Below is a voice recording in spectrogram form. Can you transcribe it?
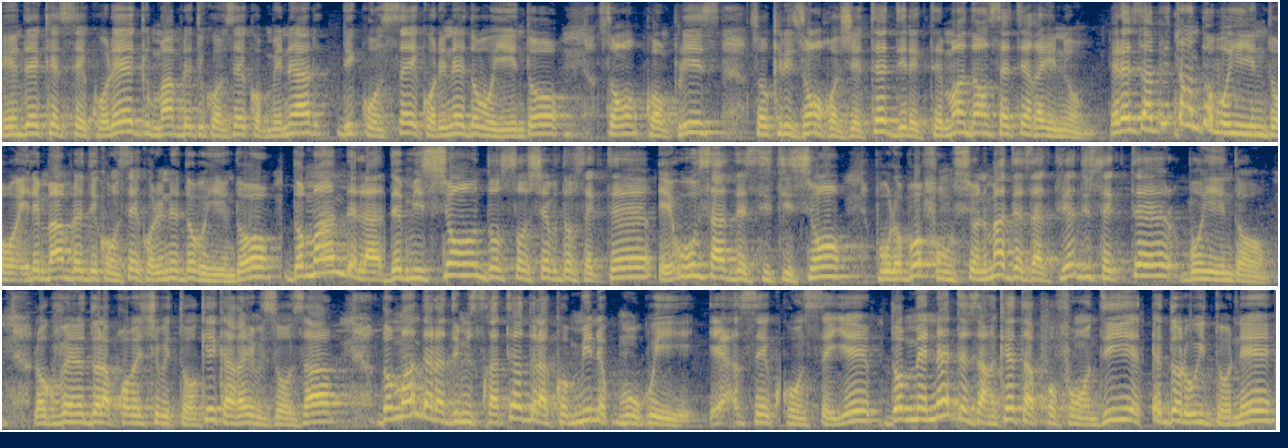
il dit que ses collègues, membres du conseil communal, du conseil coordonné de Boyindo, sont complices, ce qu'ils ont rejeté directement dans cette réunion. Et les habitants de Boyindo et les membres du conseil coordonné de Boyindo demandent la démission de son chef de secteur et ou sa destitution pour le bon fonctionnement des activités du secteur Boyindo. Le gouverneur de la province de Bitoki, Karim Zoza, demande à l'administrateur de la commune Et à ses conseillers de mener des enquêtes approfondies et de lui donner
